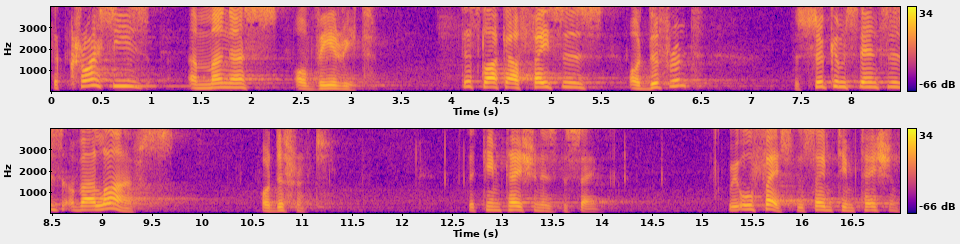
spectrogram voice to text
The crises among us are varied. Just like our faces are different, the circumstances of our lives are different. The temptation is the same. We all face the same temptation.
